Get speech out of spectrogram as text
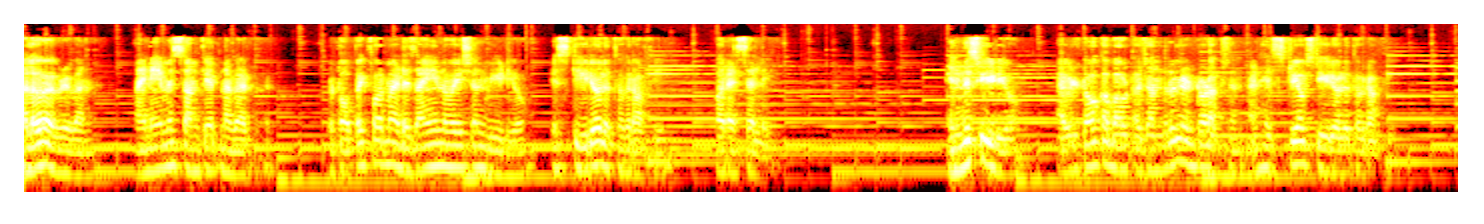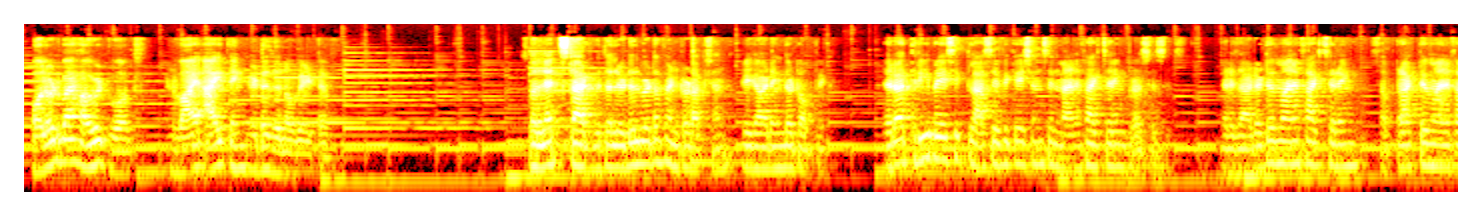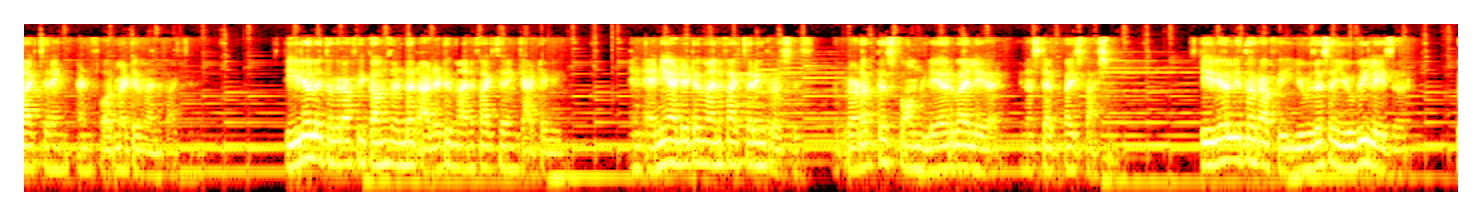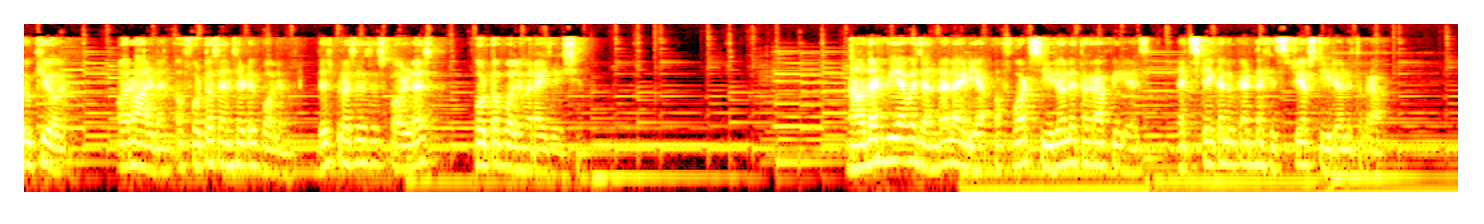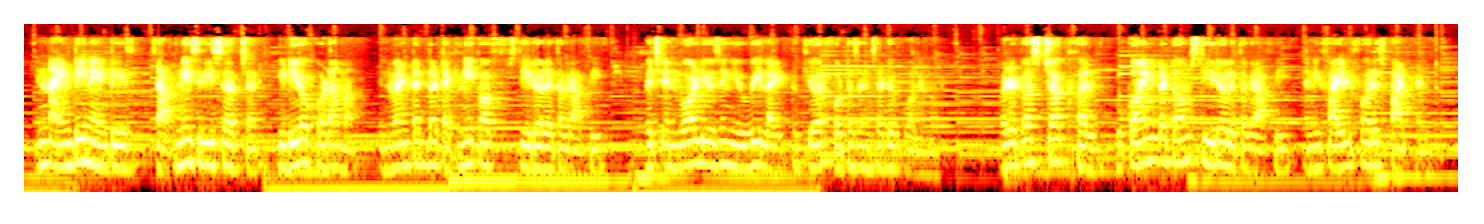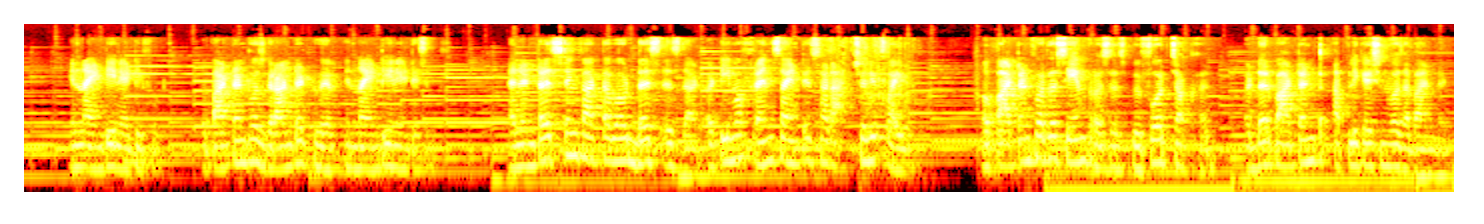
Hello everyone, my name is Sanket Nagarkar. The topic for my design innovation video is stereolithography or SLA. In this video, I will talk about a general introduction and history of stereolithography, followed by how it works and why I think it is innovative. So let's start with a little bit of introduction regarding the topic. There are three basic classifications in manufacturing processes. There is additive manufacturing, subtractive manufacturing, and formative manufacturing. Stereolithography comes under additive manufacturing category. In any additive manufacturing process, the product is formed layer by layer in a stepwise fashion. Stereolithography uses a UV laser to cure or harden a photosensitive polymer. This process is called as photopolymerization. Now that we have a general idea of what stereolithography is, let's take a look at the history of stereolithography. In 1980s, Japanese researcher Hideo Kodama invented the technique of stereolithography, which involved using UV light to cure photosensitive polymer. But it was Chuck Hull who coined the term stereolithography and he filed for his patent in 1984. The patent was granted to him in 1986. An interesting fact about this is that a team of French scientists had actually filed a patent for the same process before Chuck Hull, but their patent application was abandoned.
